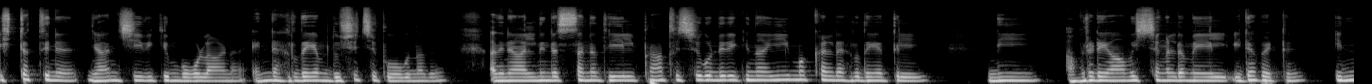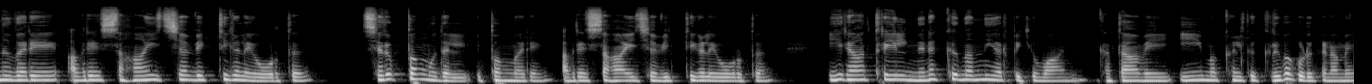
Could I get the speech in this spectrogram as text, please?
ഇഷ്ടത്തിന് ഞാൻ ജീവിക്കുമ്പോഴാണ് എന്റെ ഹൃദയം ദുഷിച്ചു പോകുന്നത്. അതിനാൽ നിന്റെ സന്നദ്ധിയിൽ പ്രാർത്ഥിച്ചു കൊണ്ടിരിക്കുന്ന ഈ മക്കളുടെ ഹൃദയത്തിൽ നീ അവരുടെ ആവശ്യങ്ങളുടെ മേൽ ഇടപെട്ട് ഇന്നുവരെ അവരെ സഹായിച്ച വ്യക്തികളെ ഓർത്ത് ചെറുപ്പം മുതൽ ഇപ്പം വരെ അവരെ സഹായിച്ച വ്യക്തികളെ ഓർത്ത് ഈ രാത്രിയിൽ നിനക്ക് നന്ദി അർപ്പിക്കുവാൻ കർത്താവെ ഈ മക്കൾക്ക് കൃപ കൊടുക്കണമേ.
